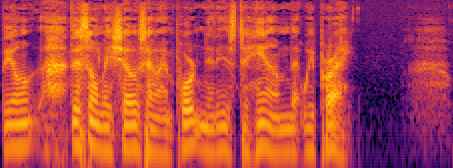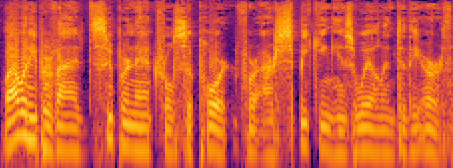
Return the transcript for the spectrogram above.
The, This only shows how important it is to him that we pray. Why would he provide supernatural support for our speaking his will into the earth?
